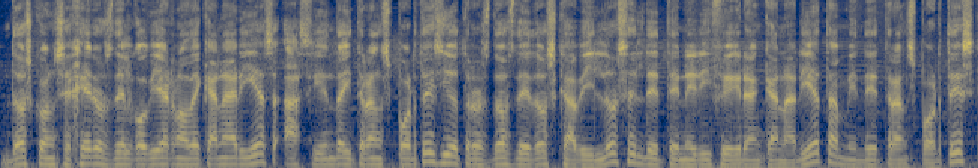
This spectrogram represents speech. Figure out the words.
dos consejeros del Gobierno de Canarias, Hacienda y Transportes y otros dos de dos cabildos, el de Tenerife y Gran Canaria, también de Transportes,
